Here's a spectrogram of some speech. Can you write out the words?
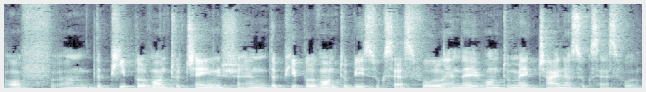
of um, the people want to change and the people want to be successful and they want to make china successful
